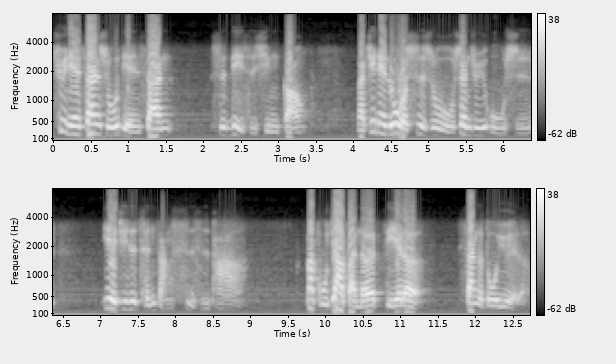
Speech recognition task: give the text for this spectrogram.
去年三十五点三是历史新高，那今年如果四十五甚至于五十，业绩是成长四十趴，那股价反而跌了三个多月了。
